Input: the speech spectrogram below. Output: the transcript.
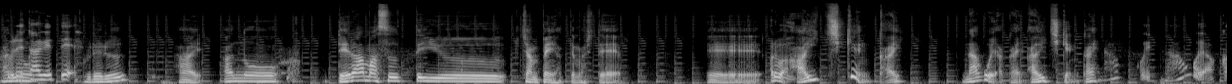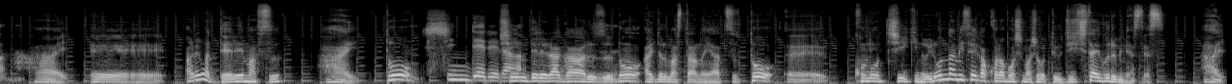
触れてあげて。触れる？はい。あのデラマスっていうキャンペーンやってましてえーあれは愛知県かい？名古屋かい？愛知県かい？名古屋かな？はい、えー、あれは出れますはい。と、シンデレラ。シンデレラガールズのアイドルマスターのやつと、えーこの地域のいろんな店がコラボしましょうという自治体ぐるみのやつです。はい、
